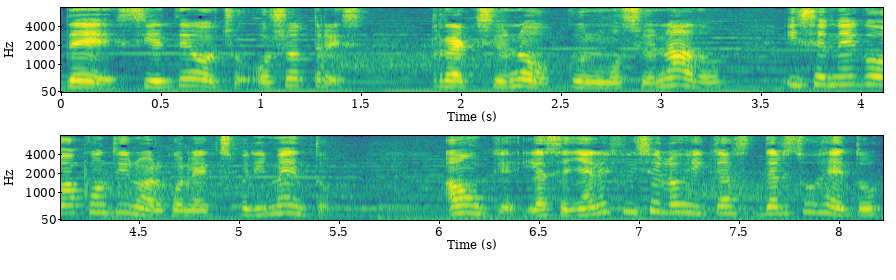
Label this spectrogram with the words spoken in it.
D7883 reaccionó conmocionado y se negó a continuar con el experimento, aunque las señales fisiológicas del sujeto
